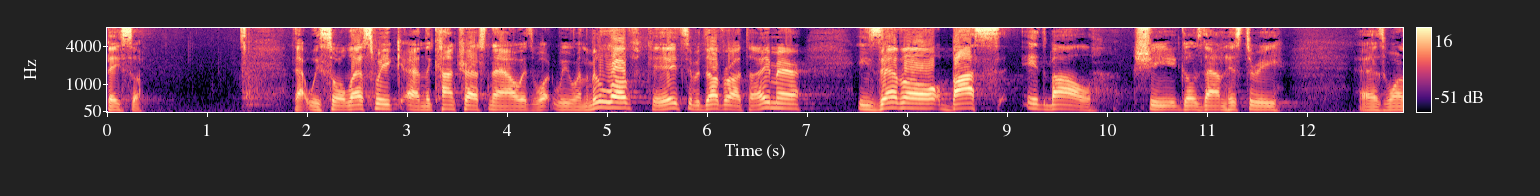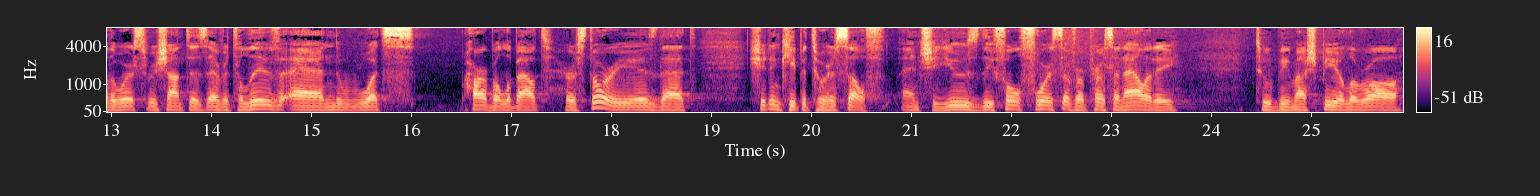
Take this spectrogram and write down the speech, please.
Besa. That we saw last week, and the contrast now is what we were in the middle of. Izevel Bas Idbal. She goes down in history as one of the worst Rishantas ever to live. And what's horrible about her story is that she didn't keep it to herself. And she used the full force of her personality to be mashpia lara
